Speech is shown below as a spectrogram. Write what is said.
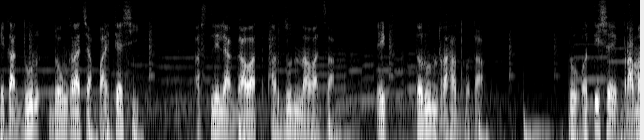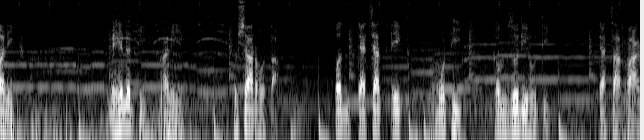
एका दूर डोंगराच्या पायथ्याशी असलेल्या गावात अर्जुन नावाचा एक तरुण राहत होता. तो अतिशय प्रामाणिक मेहनती आणि हुशार होता. पण त्याच्यात एक मोठी कमजोरी होती. त्याचा राग.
